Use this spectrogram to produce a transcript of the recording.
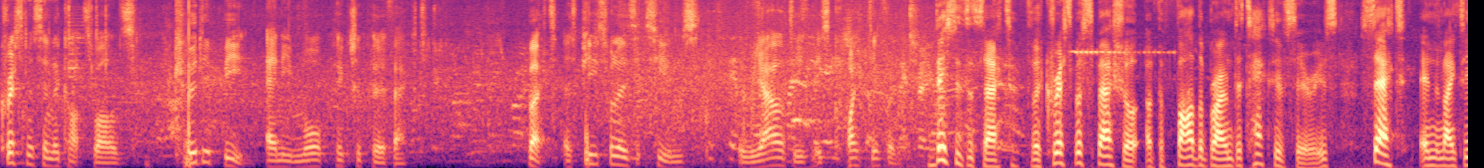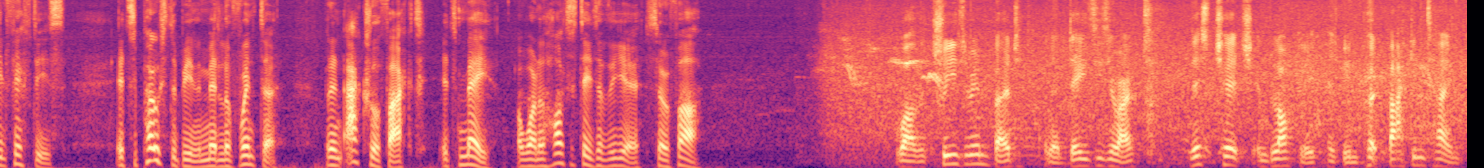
Christmas in the Cotswolds. Could it be any more picture perfect? But as peaceful as it seems, the reality is quite different. This is the set for the Christmas special of the Father Brown Detective series set in the 1950s. It's supposed to be in the middle of winter, but in actual fact, it's May, and one of the hottest days of the year so far. While the trees are in bud and the daisies are out, this church in Blockley has been put back in time,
